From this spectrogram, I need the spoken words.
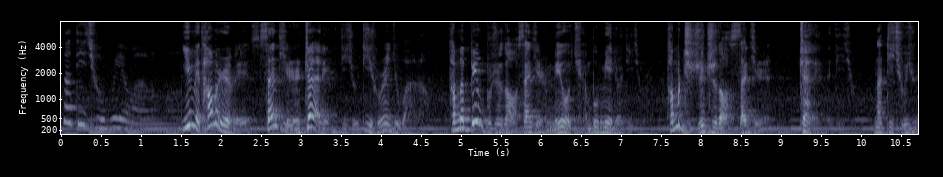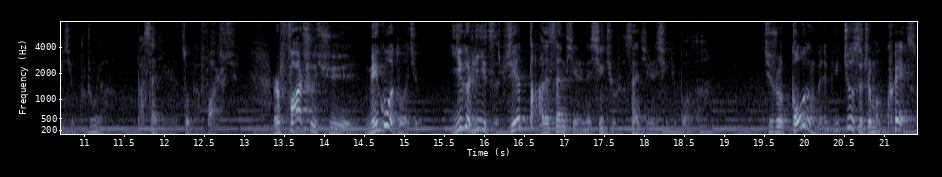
那地球不也完了吗？因为他们认为三体人占领了地球，地球人就完了。他们并不知道三体人没有全部灭掉地球人，他们只是知道三体人占领了地球，那地球就已经不重要了。把三体人坐标发出去，而发出去没过多久，一个粒子直接打在三体人的星球上，三体人星球爆炸了。就说高等文明就是这么快速，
